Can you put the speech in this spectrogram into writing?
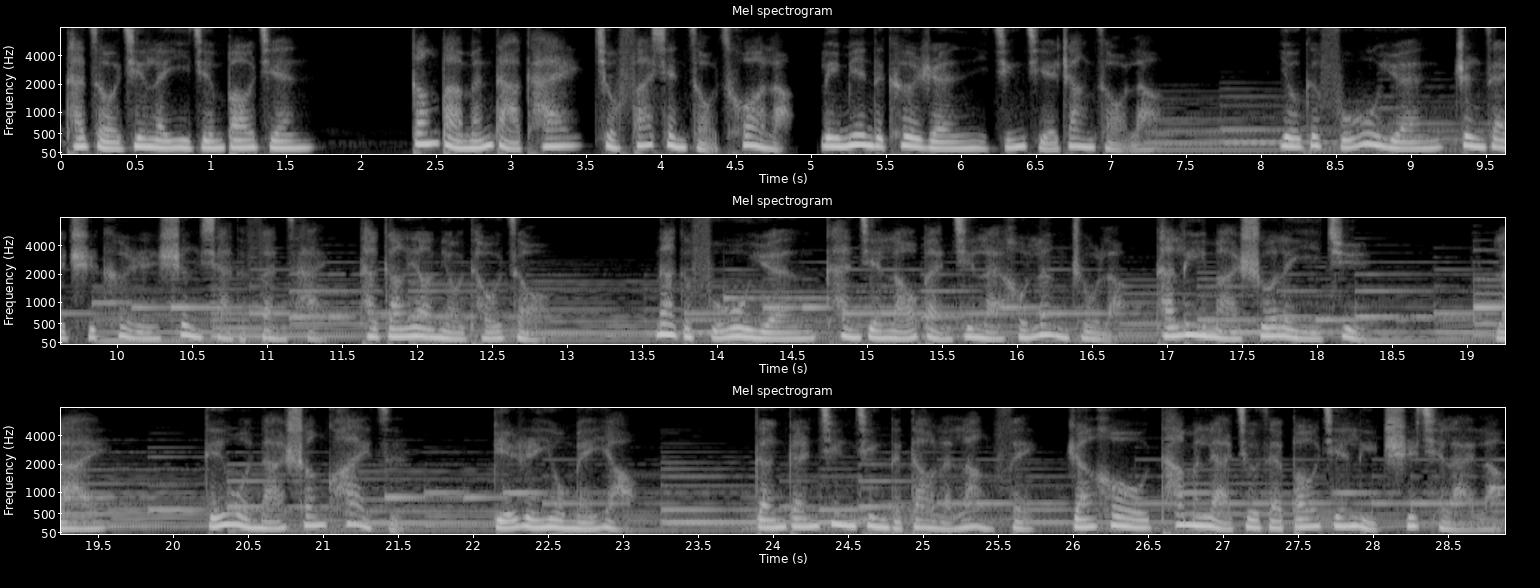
他走进了一间包间，刚把门打开，就发现走错了。里面的客人已经结账走了，有个服务员正在吃客人剩下的饭菜。他刚要扭头走，那个服务员看见老板进来后愣住了。他立马说了一句：“来，给我拿双筷子，别人又没咬，干干净净的倒了浪费。”然后他们俩就在包间里吃起来了。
